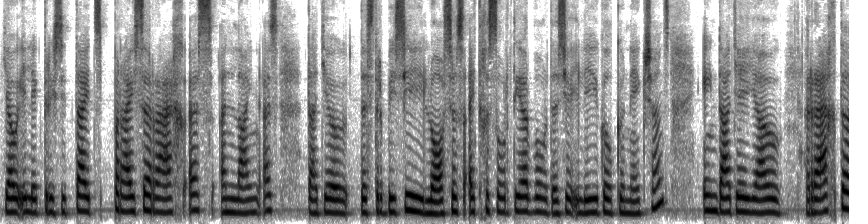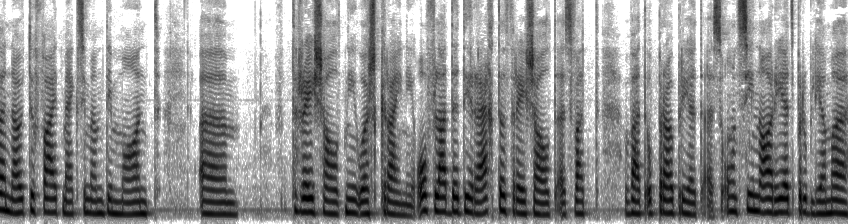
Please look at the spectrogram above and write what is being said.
jou elektrisiteitspryse reg is, in lyn is, dat jou distribusie losses uitgesorteer word, dis jou illegal connections en dat jy jou regte notified maximum demand um threshold nie oorskry nie of laat dit die regte threshold is wat wat appropriate is. Ons sien al reeds probleme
